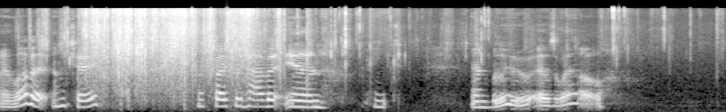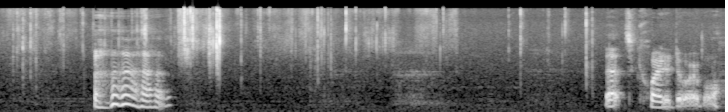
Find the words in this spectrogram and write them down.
I love it. Okay. Looks like we have it in pink and blue as well. That's quite adorable.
